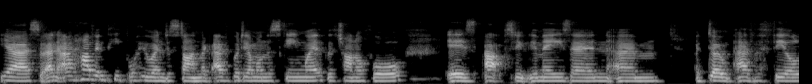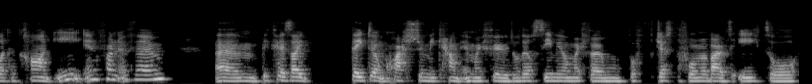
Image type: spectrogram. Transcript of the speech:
yeah, so and, and having people who understand, like everybody I'm on the scheme with with Channel 4 is absolutely amazing. Um, I don't ever feel like I can't eat in front of them. Um, because I they don't question me counting my food or they'll see me on my phone just before I'm about to eat or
